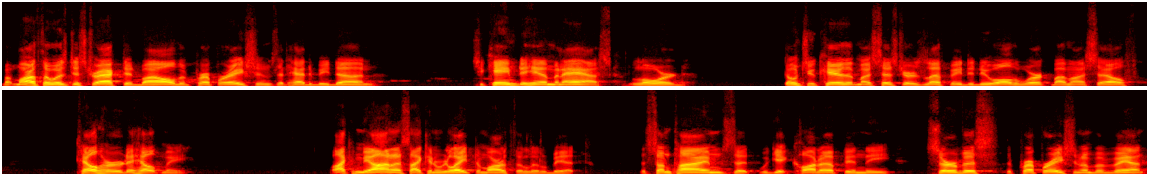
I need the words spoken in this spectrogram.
But Martha was distracted by all the preparations that had to be done. She came to him and asked, Lord, Don't you care that my sister has left me to do all the work by myself? Tell her to help me. Well, I can be honest, I can relate to Martha a little bit. That sometimes that we get caught up in the service, the preparation of an event,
